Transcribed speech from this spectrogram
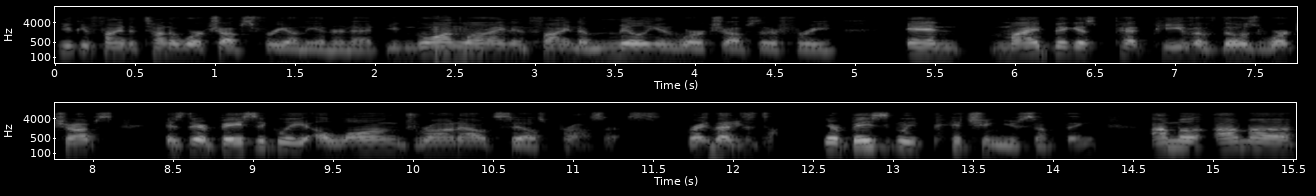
you can find a ton of workshops free on the internet. You can go mm-hmm. online and find a million workshops that are free. And my biggest pet peeve of those workshops is they're basically a long, drawn out sales process, right? right. That's they're basically pitching you something. I'm a I'm a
